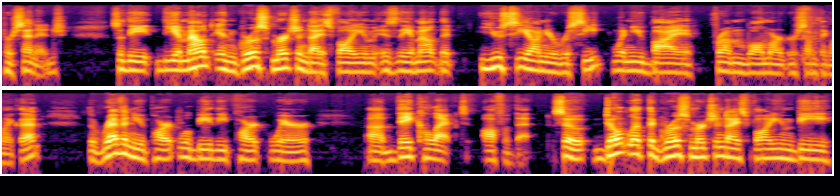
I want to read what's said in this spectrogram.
percentage. So the the amount in gross merchandise volume is the amount that you see on your receipt when you buy from Walmart or something like that. The revenue part will be the part where uh, they collect off of that. So don't let the gross merchandise volume be,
